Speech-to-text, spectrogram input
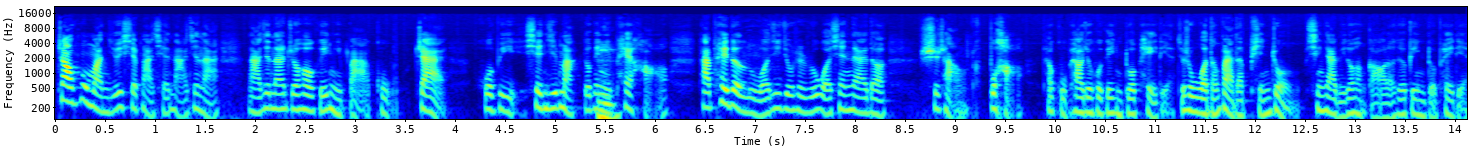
账户嘛，你就先把钱拿进来，拿进来之后给你把股债。货币、现金嘛，都给你配好。它配的逻辑就是，如果现在的市场不好，它股票就会给你多配点。就是我能买的品种性价比都很高了，就给你多配点。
